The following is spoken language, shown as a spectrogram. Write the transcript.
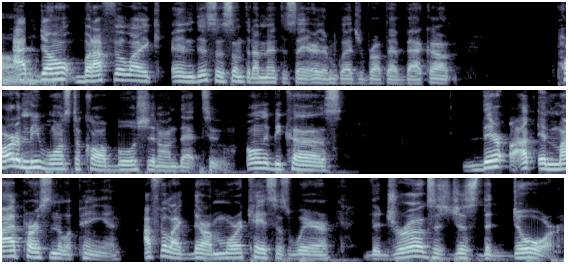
Um, I don't, but I feel like, and this is something I meant to say earlier. I'm glad you brought that back up. Part of me wants to call bullshit on that too, only because there, in my personal opinion, I feel like there are more cases where the drugs is just the door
